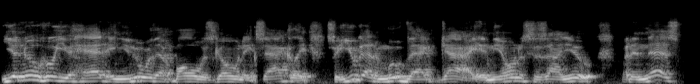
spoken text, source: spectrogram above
You knew who you had and you knew where that ball was going exactly. So you got to move that guy and the onus is on you. But in this,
